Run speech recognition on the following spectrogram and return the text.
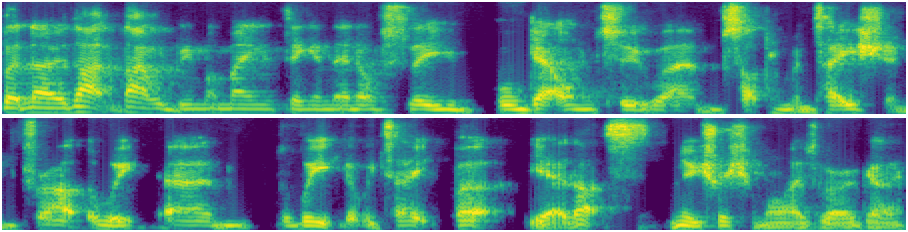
but no, that that would be my main thing, and then obviously we'll get on to um, supplementation throughout the week, um, the week that we take. But yeah, that's nutrition wise where I go.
